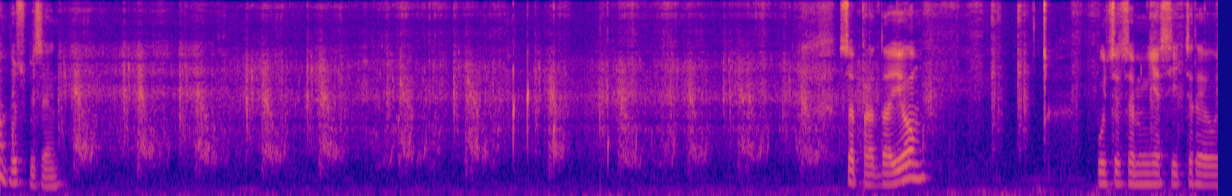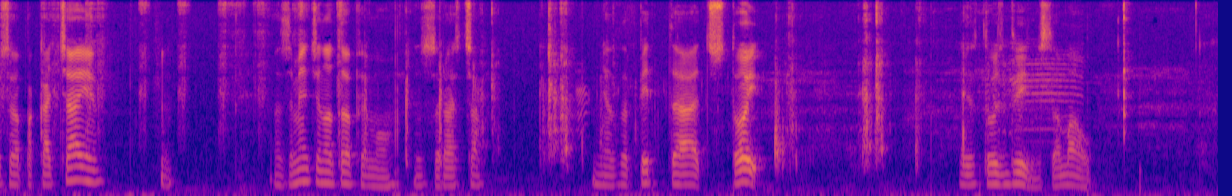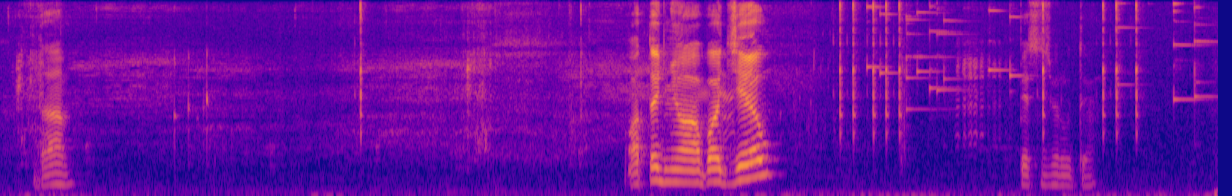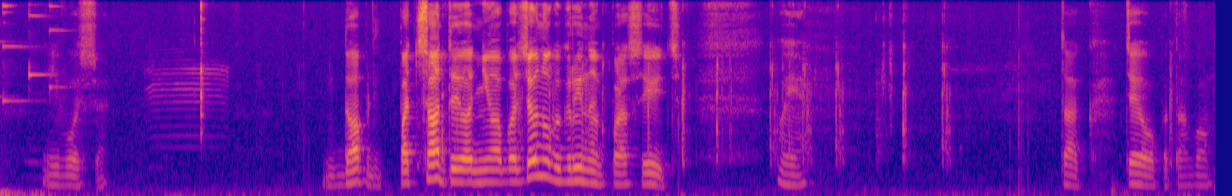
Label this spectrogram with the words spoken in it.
Пусть писать. Все продаем. Пусть мне ситры уже покачаю. Хм. Заметьте на топ ему. Здрасте. Мне надо питать. Стой! Я твой дверь не сломал. Да. А ты не ободел? Без изумруды. И восемь. Да, блин, пацан, ты не обозел много грына просить? Ой. Так, опыт того?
